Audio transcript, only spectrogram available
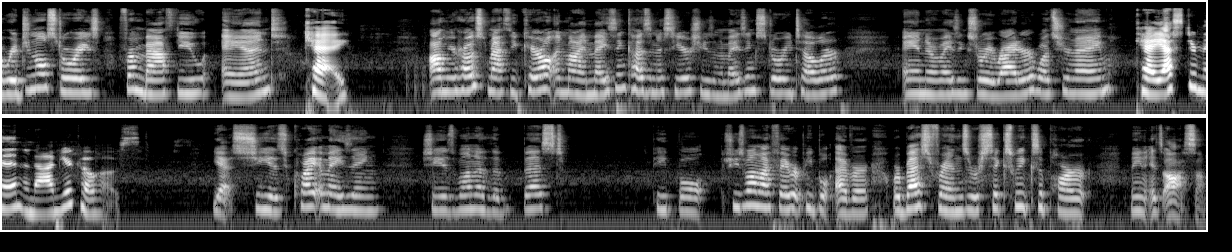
Original Stories from Matthew and Kay. I'm your host, Matthew Carroll, and my amazing cousin is here. She's an amazing storyteller and an amazing story writer. What's your name? Kay Esterman, and I'm your co host. Yes, she is quite amazing. She is one of the best people. She's one of my favorite people ever. We're best friends. We're six weeks apart. I mean, it's awesome.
